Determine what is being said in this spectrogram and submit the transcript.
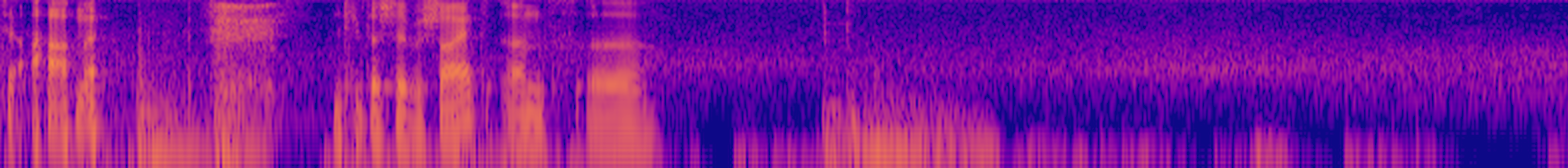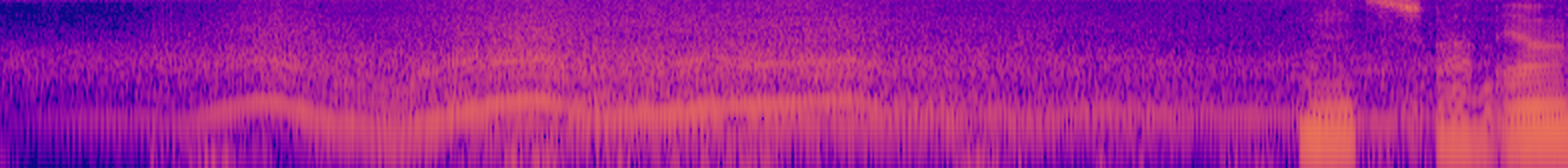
Der Arme. Ich gebe das schnell Bescheid ans, äh Und AMR.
